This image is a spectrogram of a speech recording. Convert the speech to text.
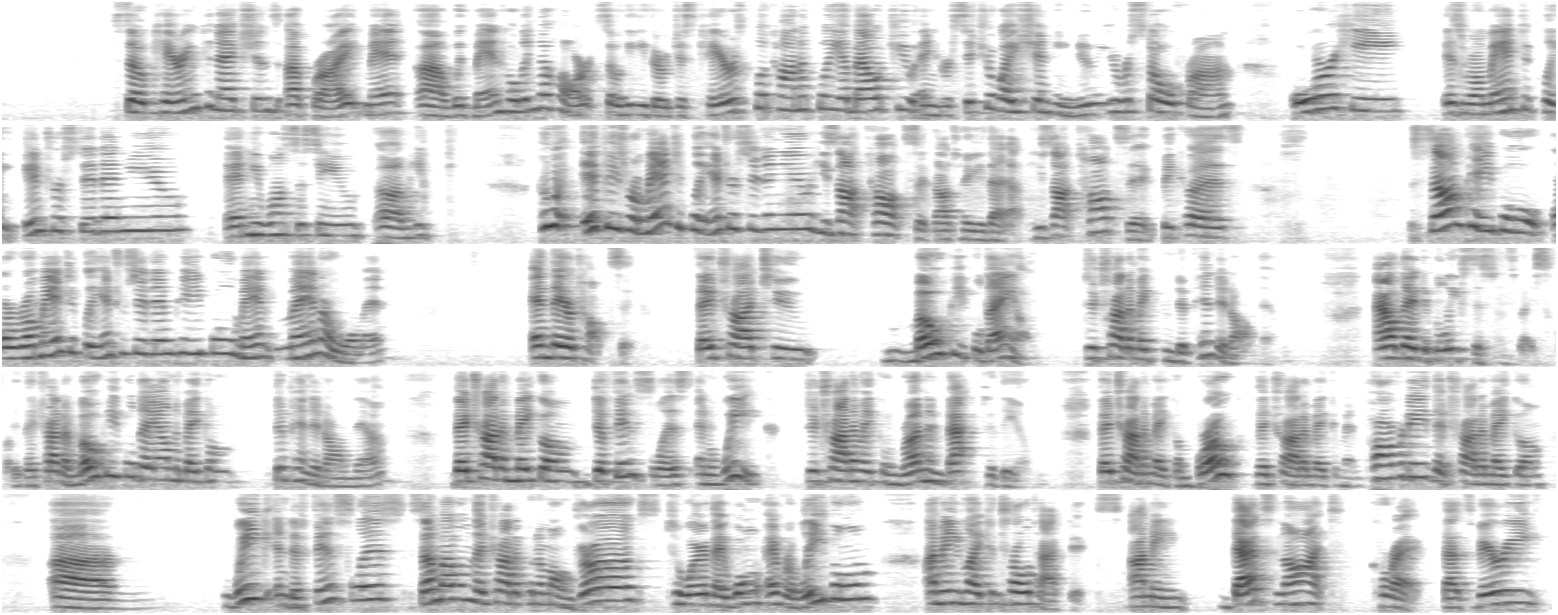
So caring connections upright, man uh, with man holding the heart. So he either just cares platonically about you and your situation he knew you were stole from, or he is romantically interested in you and he wants to see you. Um, he who if he's romantically interested in you, he's not toxic. I'll tell you that he's not toxic because some people are romantically interested in people, man, man or woman, and they're toxic. They try to mow people down to try to make them dependent on them. Outdated belief systems, basically. They try to mow people down to make them dependent on them. They try to make them defenseless and weak to try to make them running back to them. They try to make them broke. They try to make them in poverty. They try to make them um, weak and defenseless. Some of them, they try to put them on drugs to where they won't ever leave them. I mean, like control tactics. I mean, that's not correct. That's very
